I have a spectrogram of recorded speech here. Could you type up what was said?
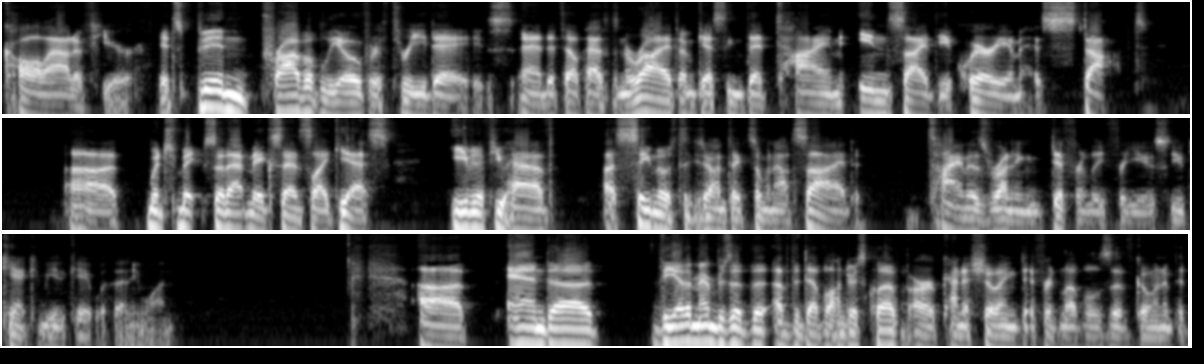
call out of here. It's been probably over three days, and if help hasn't arrived, I'm guessing that time inside the aquarium has stopped. Uh, which makes so that makes sense. Like, yes, even if you have a signal to contact someone outside, time is running differently for you, so you can't communicate with anyone. Uh, and uh, the other members of the of the Devil Hunters Club are kind of showing different levels of going a bit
